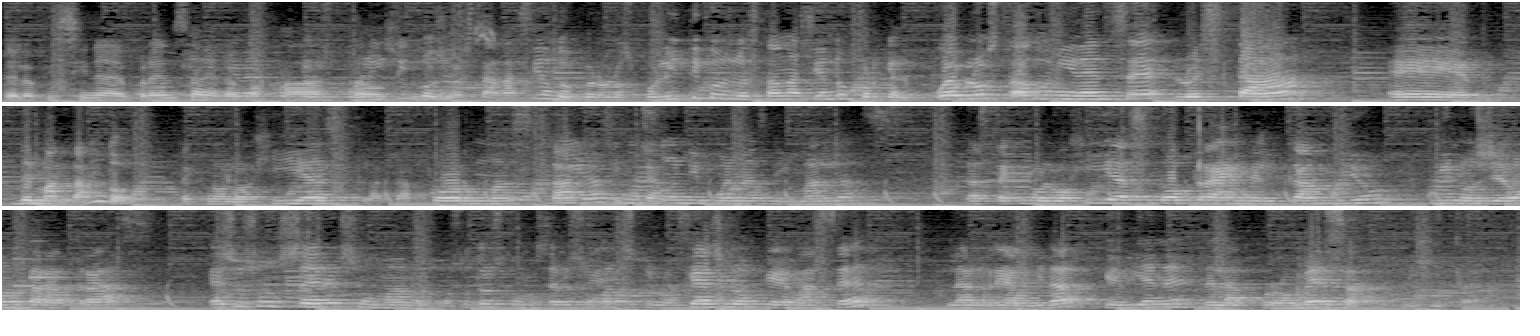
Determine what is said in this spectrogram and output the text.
de la Oficina de Prensa de la Embajada de Los políticos lo están haciendo, pero los políticos lo están haciendo porque el pueblo estadounidense lo está eh, demandando. Tecnologías, plataformas, tácticas, no son ni buenas ni malas. Las tecnologías no traen el cambio ni nos llevan para atrás. Esos son seres humanos, nosotros como seres humanos, ¿qué es lo que va a ser? La realidad que viene de la promesa digital.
